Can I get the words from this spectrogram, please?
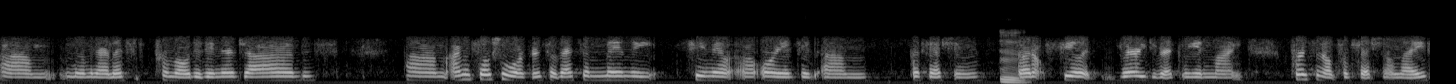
Um, women are less promoted in their jobs. Um, I'm a social worker, so that's a mainly female-oriented um, profession. Mm. So I don't feel it very directly in my personal professional life.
